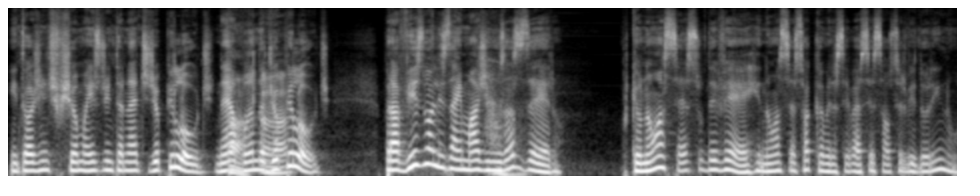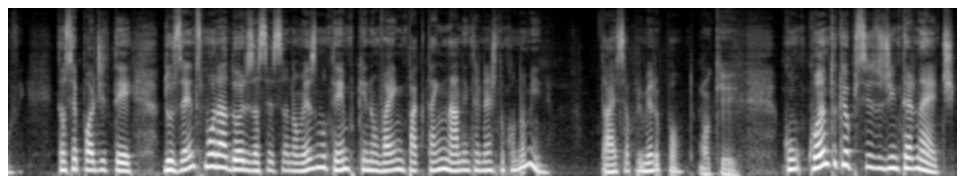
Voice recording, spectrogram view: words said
Então a gente chama isso de internet de upload, né? Tá, a banda de upload. Para visualizar a imagem usa zero. Porque eu não acesso o DVR, não acesso a câmera, você vai acessar o servidor em nuvem. Então você pode ter 200 moradores acessando ao mesmo tempo que não vai impactar em nada a internet do condomínio. Tá? Esse é o primeiro ponto. Ok. Com quanto que eu preciso de internet?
